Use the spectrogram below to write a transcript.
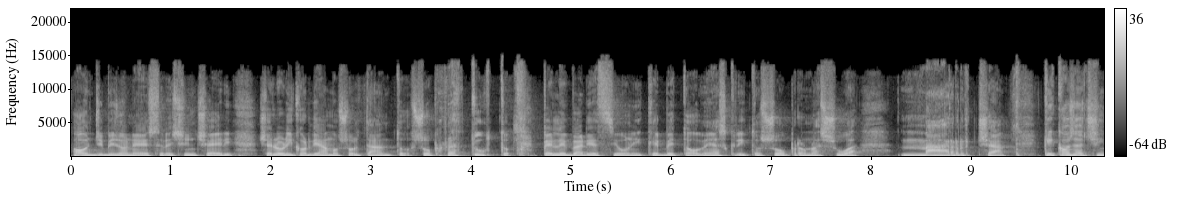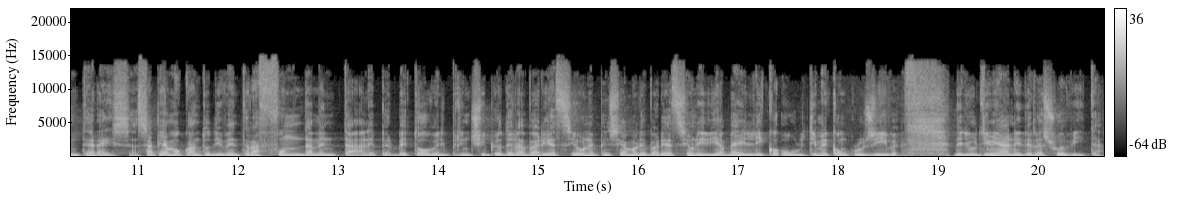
oggi bisogna essere sinceri, ce lo ricordiamo soltanto, soprattutto per le variazioni che Beethoven ha scritto sopra una sua marcia. Che cosa ci interessa? Sappiamo quanto diventerà fondamentale per Beethoven il principio della variazione, pensiamo alle variazioni diabellico ultime, conclusive, degli ultimi anni della sua vita.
